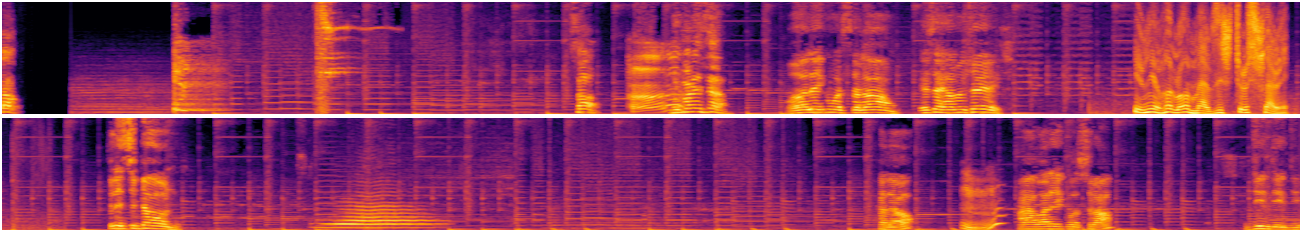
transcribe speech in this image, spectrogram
স্যার গুড মর্নিং স্যার। ওয়ালাইকুম আসসালাম। এসআই হারুন শেখ ইনি হলো ম্যাজিস্ট্রেট সাহেব প্লিজ সিট ডাউন হ্যালো। হ্যাঁ ওয়ালাইকুম আসসালাম। জি জি জি।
